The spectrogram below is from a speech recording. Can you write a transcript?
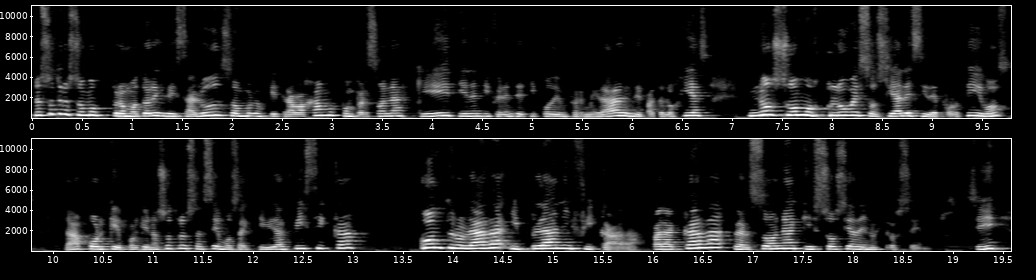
Nosotros somos promotores de salud, somos los que trabajamos con personas que tienen diferente tipo de enfermedades, de patologías. No somos clubes sociales y deportivos. ¿Por qué? Porque nosotros hacemos actividad física controlada y planificada para cada persona que es socia de nuestros centros. ¿sí?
